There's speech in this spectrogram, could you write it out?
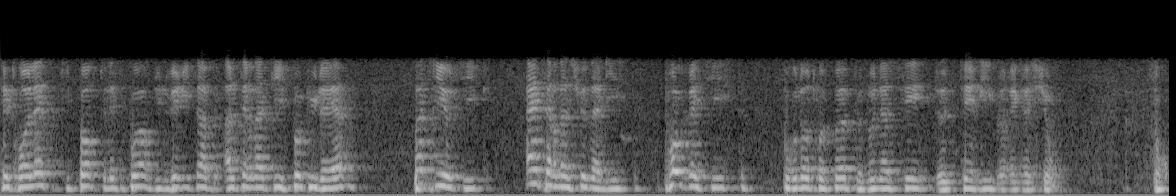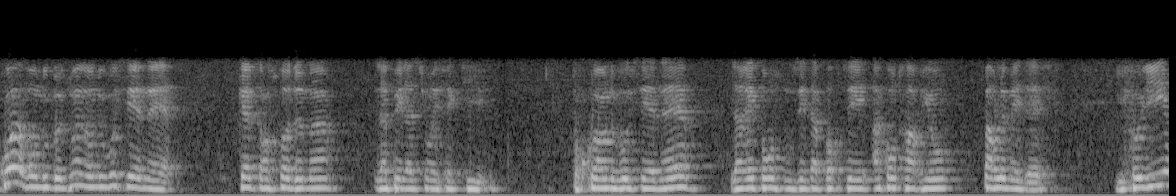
Ces trois lettres qui portent l'espoir d'une véritable alternative populaire, patriotique, internationaliste, progressiste, pour notre peuple menacé de terribles régressions. Pourquoi avons-nous besoin d'un nouveau CNR, quelle qu'en soit demain l'appellation effective Pourquoi un nouveau CNR La réponse nous est apportée, à contrario, par le MEDEF. Il faut lire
